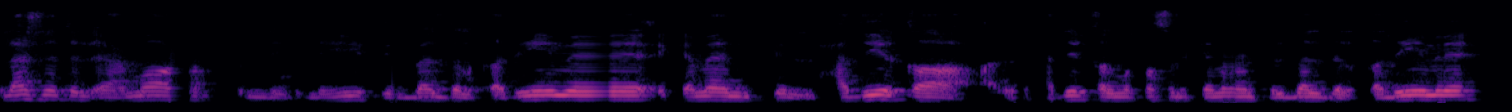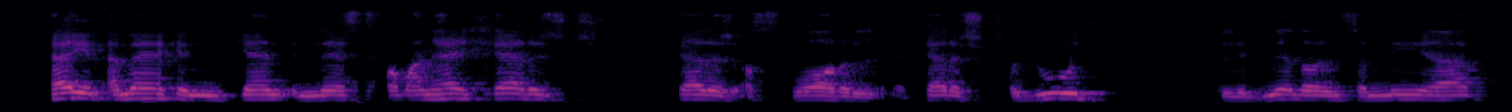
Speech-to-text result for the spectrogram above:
لجنة الإعمار اللي هي في البلده القديمة كمان في الحديقة الحديقة المتصلة كمان في البلده القديمة. هاي الأماكن كان الناس طبعا هاي خارج خارج أسوار خارج حدود اللي بنقدر نسميها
